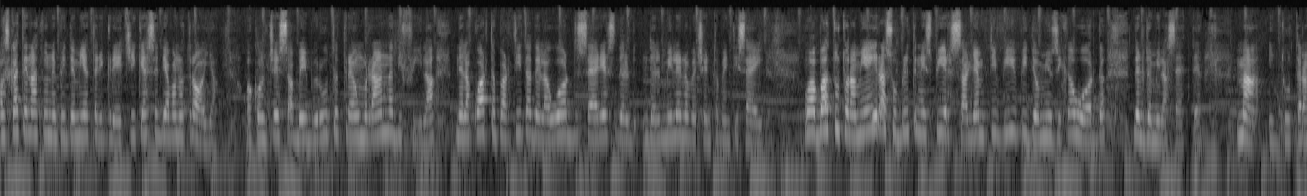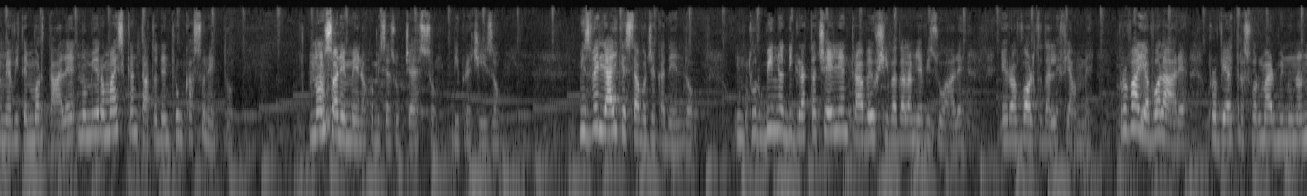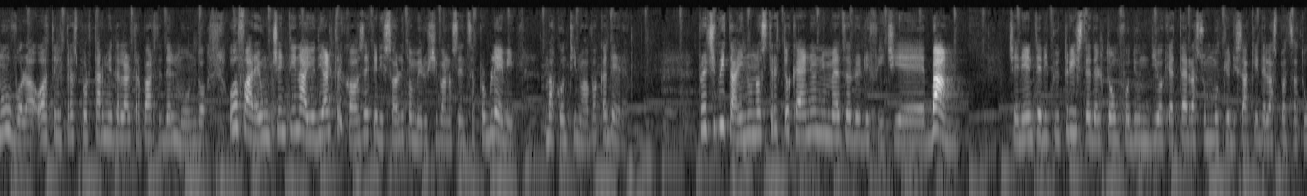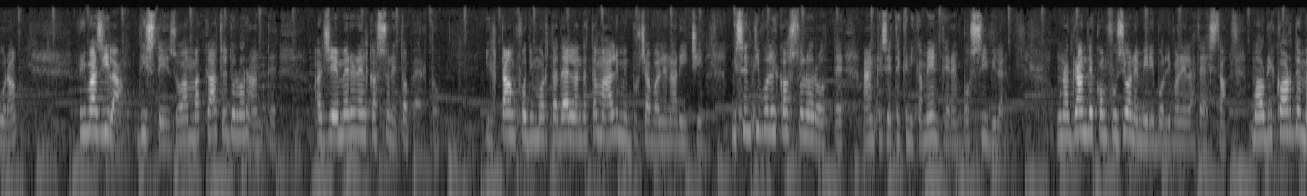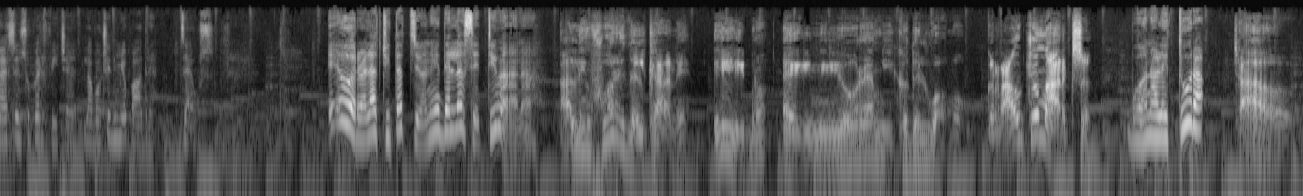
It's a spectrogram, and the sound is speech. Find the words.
Ho scatenato un'epidemia tra i greci che assediavano Troia. Ho concesso a Babe Ruth tre home run di fila nella quarta partita della World Series del, del 1926. Ho abbattuto la mia ira su Britney Spears agli MTV Video Music Award del 2007. Ma in tutta la mia vita immortale non mi ero mai scantato dentro un cassonetto. Non so nemmeno come sia successo, di preciso. Mi svegliai che stavo già cadendo. Un turbinio di grattacieli entrava e usciva dalla mia visuale. Ero avvolto dalle fiamme. Provai a volare, provai a trasformarmi in una nuvola o a teletrasportarmi dall'altra parte del mondo o a fare un centinaio di altre cose che di solito mi riuscivano senza problemi, ma continuavo a cadere. Precipitai in uno stretto canyon in mezzo agli edifici e BAM! C'è niente di più triste del tonfo di un dio che atterra su un mucchio di sacchi della spazzatura? Rimasi là, disteso, ammaccato e dolorante, a gemere nel cassonetto aperto. Il tanfo di mortadella andata male mi bruciava le narici. Mi sentivo le costole rotte, anche se tecnicamente era impossibile. Una grande confusione mi ribolliva nella testa, ma un ricordo emerse in superficie, la voce di mio padre, Zeus. E ora la citazione della settimana. All'infuori del cane, il libro è il migliore amico dell'uomo. Groucho Marx. Buona lettura. Ciao.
